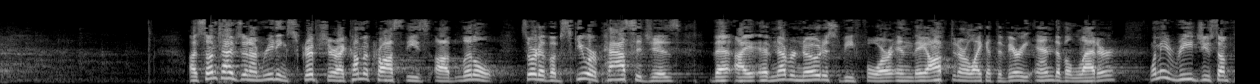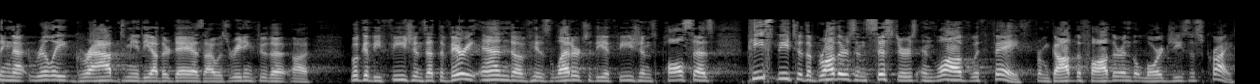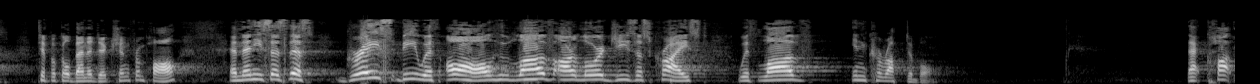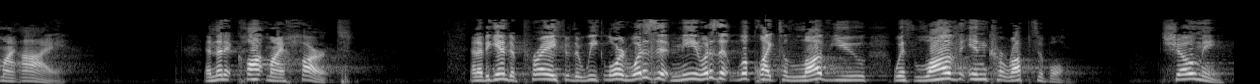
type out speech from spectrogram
Uh, sometimes when I'm reading scripture, I come across these uh, little sort of obscure passages that I have never noticed before, and they often are like at the very end of a letter. Let me read you something that really grabbed me the other day as I was reading through the uh, book of Ephesians. At the very end of his letter to the Ephesians, Paul says, "Peace be to the brothers and sisters in love with faith from God the Father and the Lord Jesus Christ." Typical benediction from Paul. And then he says this, grace be with all who love our Lord Jesus Christ with love incorruptible. That caught my eye. And then it caught my heart. And I began to pray through the week, Lord, what does it mean? What does it look like to love you with love incorruptible? Show me.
